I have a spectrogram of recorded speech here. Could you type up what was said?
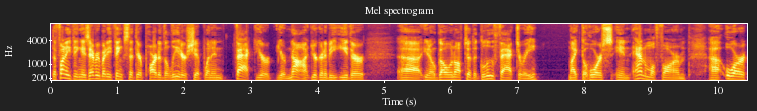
the funny thing is, everybody thinks that they're part of the leadership when in fact you're you're not. You're going to be either, uh, you know, going off to the glue factory, like the horse in Animal Farm, uh, or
